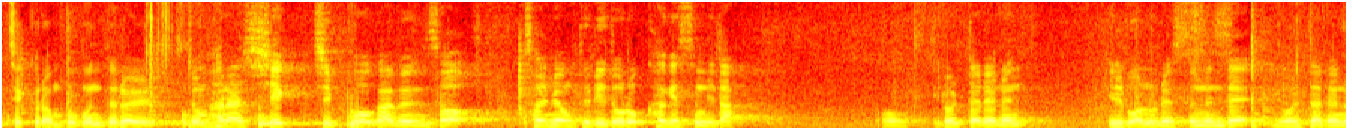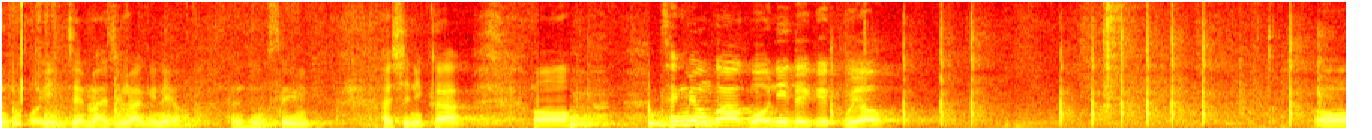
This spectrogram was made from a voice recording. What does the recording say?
이제 그런 부분들을 좀 하나씩 짚어가면서 설명드리도록 하겠습니다. 어, 1월 달에는 1번으로 했었는데 2월 달에는 거의 이제 마지막이네요. 현승 선생님 하시니까 어, 생명과학 원이 되겠고요. 어,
